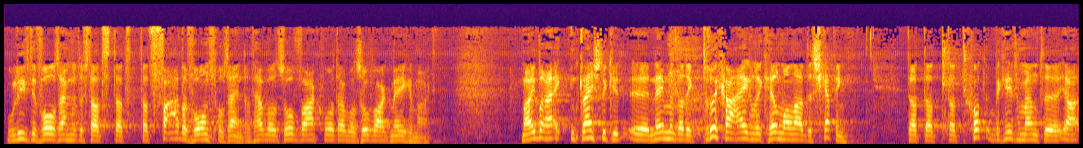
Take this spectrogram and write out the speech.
Hoe liefdevol, zeg maar, dus dat, dat, dat vader voor ons wil zijn. Dat hebben we al zo vaak gehoord, dat hebben we al zo vaak meegemaakt. Maar ik wil een klein stukje nemen dat ik terug ga eigenlijk helemaal naar de schepping. Dat, dat, dat God op een gegeven moment ja,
